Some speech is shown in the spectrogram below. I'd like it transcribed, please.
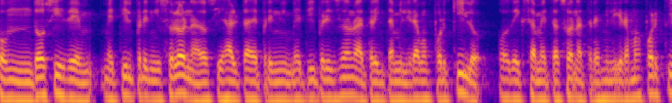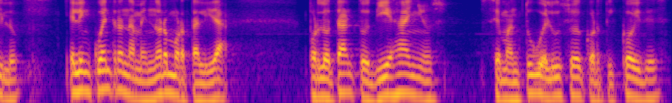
con dosis de metilprednisolona, dosis alta de metilprednisolona 30 miligramos por kilo o de hexametasona 3 miligramos por kilo, él encuentra una menor mortalidad. Por lo tanto, 10 años se mantuvo el uso de corticoides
